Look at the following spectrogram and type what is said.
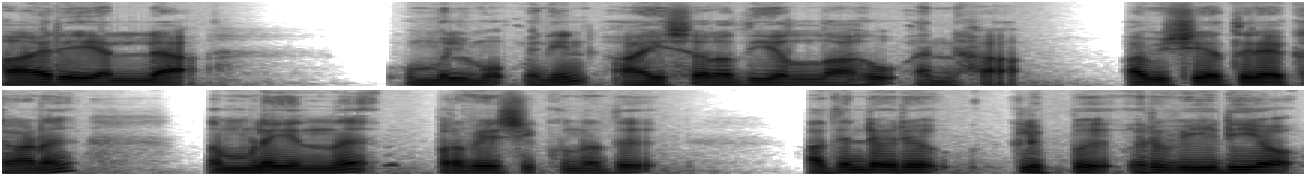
ഭാര്യയല്ല ഉമ്മുൽ മുഅ്മിനീൻ ആയിഷ റതി അള്ളാഹു അൻഹ. ആ വിഷയത്തിലേക്കാണ് നമ്മൾ ഇന്ന് പ്രവേശിക്കുന്നത്. അതിന്റെ ഒരു ക്ലിപ്പ് ഒരു വീഡിയോ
